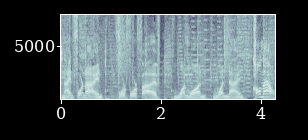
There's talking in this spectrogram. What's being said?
949 445 1119. Call now.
